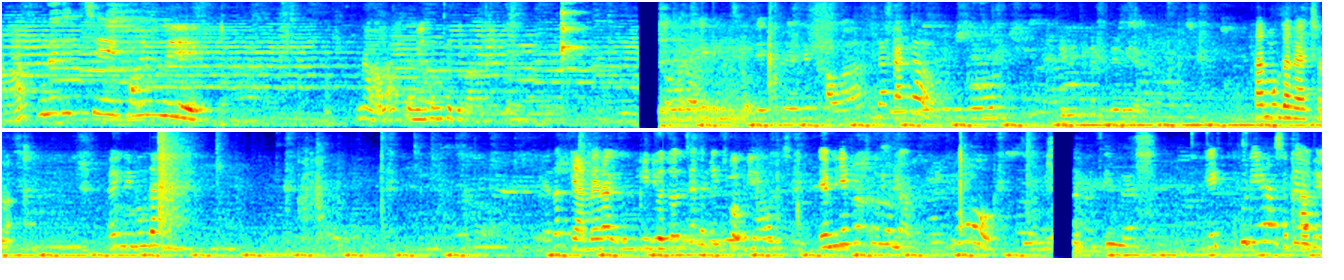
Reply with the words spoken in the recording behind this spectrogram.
হাত তুলে দিচ্ছে খাবে বলে। না বাবা তুমি এখন খেতে পারো তার মুখ দেখা যাচ্ছে না। এই দেখ। এটা ক্যামেরা ভিডিও চলছে নাকি ছবি চলছে এমনি একটা শোনো না। ও। এক্ষুনি আসতে হবে।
